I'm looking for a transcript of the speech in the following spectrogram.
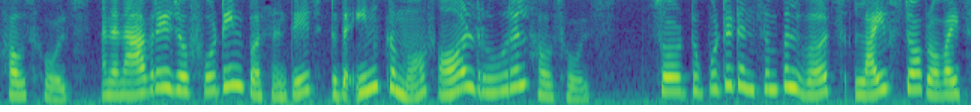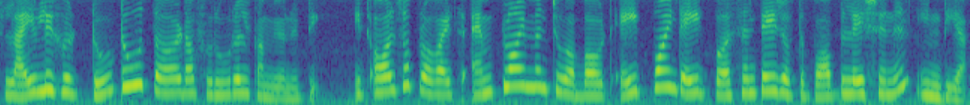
households and an average of 14% to the income of all rural households. So, to put it in simple words, livestock provides livelihood to two thirds of rural community. It also provides employment to about 8.8 percentage of the population in India.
